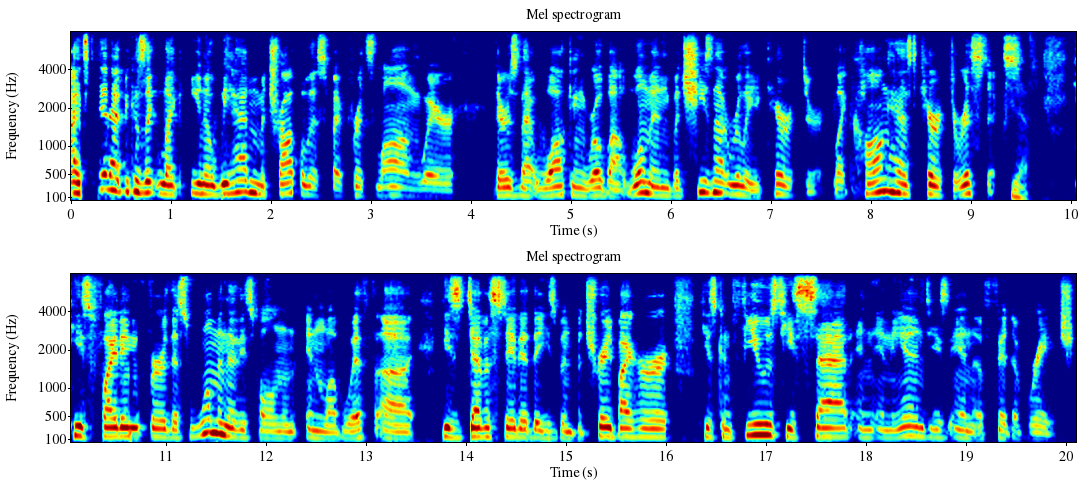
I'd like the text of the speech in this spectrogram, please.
I, I say that because like like you know we had metropolis by fritz lang where there's that walking robot woman, but she's not really a character. Like Kong has characteristics. Yes. He's fighting for this woman that he's fallen in love with. Uh, he's devastated that he's been betrayed by her. He's confused. He's sad, and in the end, he's in a fit of rage.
